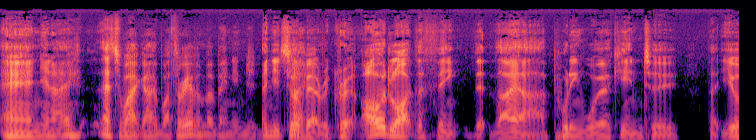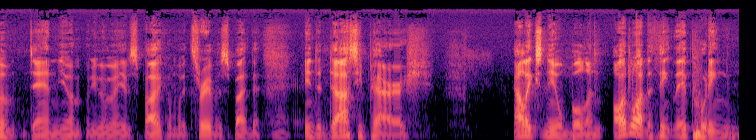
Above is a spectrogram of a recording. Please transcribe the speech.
and you know that's the way it goes. Well, three of them have been injured. And you So- talk about recruit. I would like to think that they are putting work into that. You and Dan, you and you and me have spoken with three of us spoken about into Darcy Parish, Alex Neal-Bullen. I'd like to think they're putting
